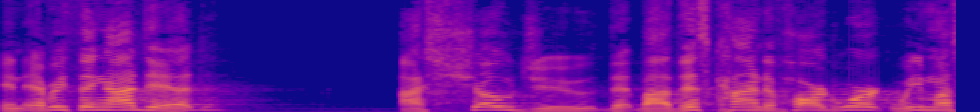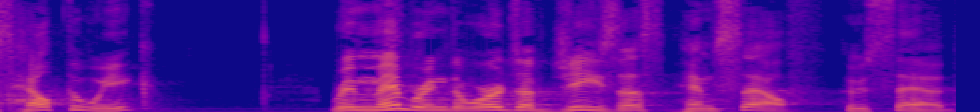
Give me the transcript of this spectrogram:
In everything I did, I showed you that by this kind of hard work, we must help the weak, remembering the words of Jesus himself, who said,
